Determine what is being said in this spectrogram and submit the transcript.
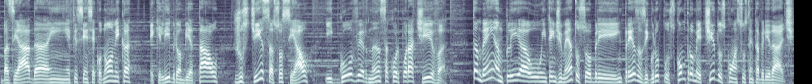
baseada em eficiência econômica, equilíbrio ambiental, justiça social e governança corporativa. Também amplia o entendimento sobre empresas e grupos comprometidos com a sustentabilidade,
